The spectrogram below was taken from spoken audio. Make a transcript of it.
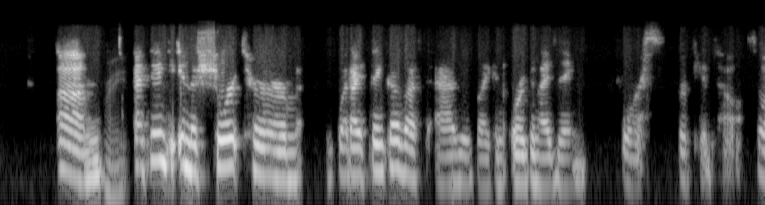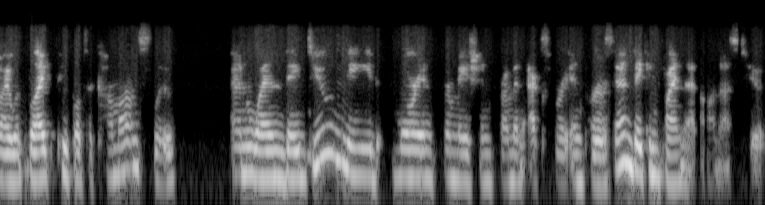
Um, right. i think in the short term what i think of us as is like an organizing force for kids health. So i would like people to come on sleuth and when they do need more information from an expert in person, they can find that on us too.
